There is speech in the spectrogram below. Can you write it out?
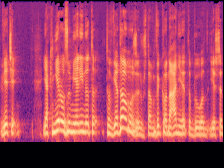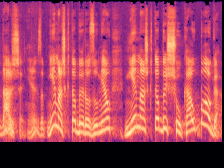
wiecie, jak nie rozumieli, no to, to wiadomo, że już tam wykonanie to było jeszcze dalsze. Nie? nie masz kto by rozumiał, nie masz kto by szukał Boga.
